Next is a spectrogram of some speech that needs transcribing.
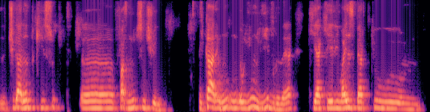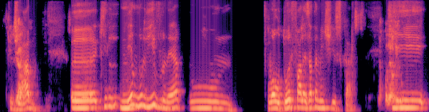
eu te garanto que isso uh, faz muito sentido. E, cara, um, um, eu li um livro, né, que é aquele mais esperto que o, que o diabo, uh, que no livro, né, o, o autor fala exatamente isso, cara. Napoleão que,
